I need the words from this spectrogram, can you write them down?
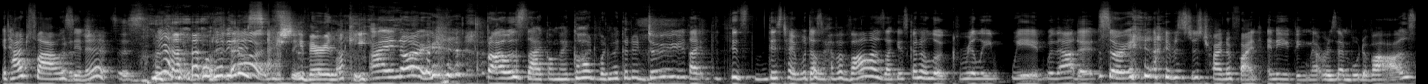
it had flowers in it. Yeah, what That is actually very lucky. I know, but I was like, oh my god, what am I going to do? Like this, this table doesn't have a vase. Like it's going to look really weird without it. So I was just trying to find anything that resembled a vase.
